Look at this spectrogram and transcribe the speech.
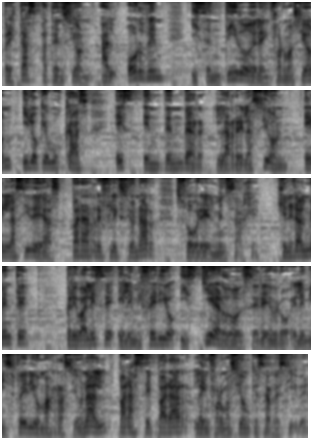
prestas atención al orden y sentido de la información y lo que buscas es entender la relación en las ideas para reflexionar sobre el mensaje. Generalmente prevalece el hemisferio izquierdo del cerebro, el hemisferio más racional, para separar la información que se recibe.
